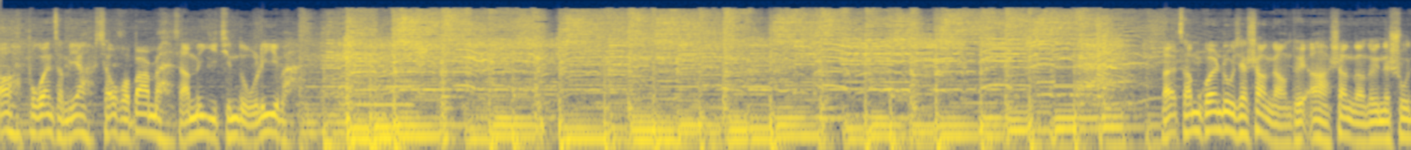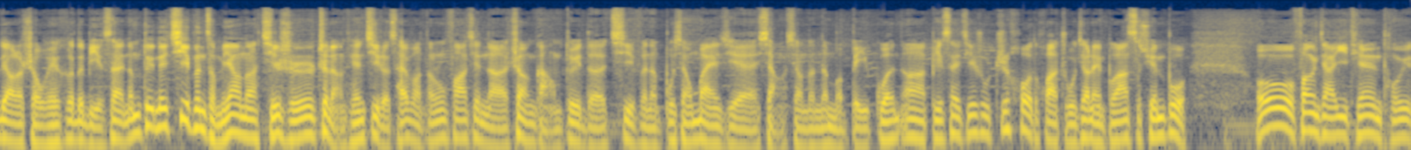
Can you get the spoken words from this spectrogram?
好，不管怎么样，小伙伴们，咱们一起努力吧。来，咱们关注一下上港队啊！上港队呢输掉了首回合的比赛，那么队内气氛怎么样呢？其实这两天记者采访当中发现呢，上港队的气氛呢不像外界想象的那么悲观啊。比赛结束之后的话，主教练博阿斯宣布，哦，放假一天，同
